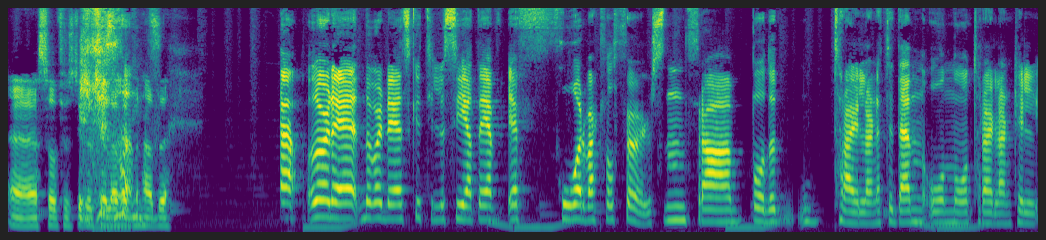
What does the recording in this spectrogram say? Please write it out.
uh, som første Godzilla-filmen hadde. Ja, og det var det, det var det jeg skulle til å si, at jeg, jeg får i hvert fall følelsen fra både trailerne til den og nå traileren til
